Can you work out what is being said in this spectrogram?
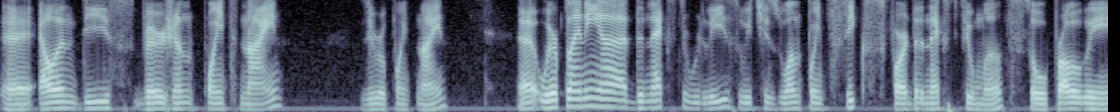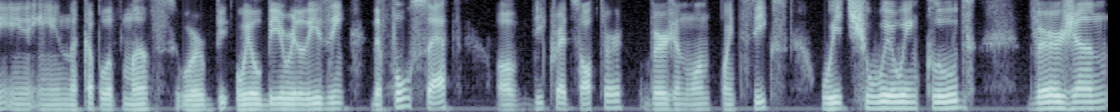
uh, LND's version 0.9, 0.9. Uh, we're planning uh, the next release, which is 1.6 for the next few months. So probably in, in a couple of months, we'll be, we'll be releasing the full set of Decred software version 1.6, which will include version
